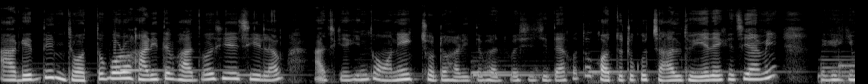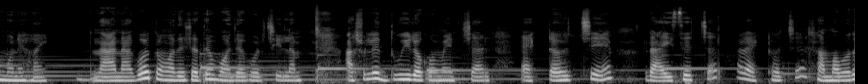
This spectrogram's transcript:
আগের দিন যত বড় হাঁড়িতে ভাত বসিয়েছিলাম, আজকে কিন্তু অনেক ছোট হাঁড়িতে ভাত বসিয়েছি। দেখো তো কতটুকু চাল ধুয়ে রেখেছি আমি, দেখে কি মনে হয়? না না গো, তোমাদের সাথে মজা করছিলাম। আসলে দুই রকমের চাল, একটা হচ্ছে রাইসের চাল আর একটা হচ্ছে সম্ভবত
